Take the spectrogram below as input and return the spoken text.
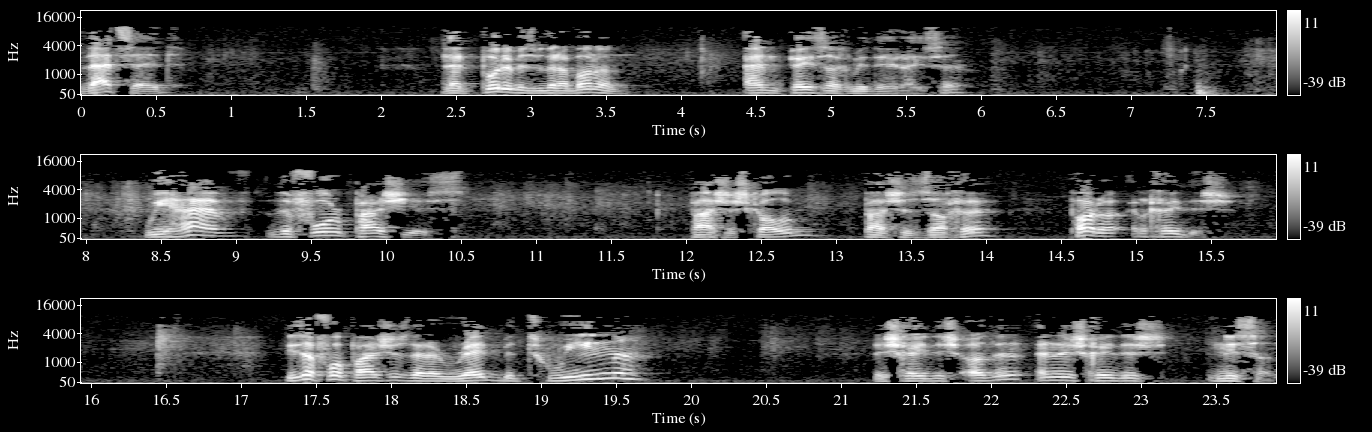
That said, that Purim is Rabbanon and Pesach Midiraisa, we have the four Parshias. Pasha Shkolem, Pasha Zocher, Para, and Chaydish. These are four Pashas that are read between Rish Adar and Rish Nisan.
